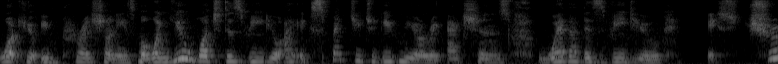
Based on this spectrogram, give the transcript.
what your impression is, but when you watch this video, I expect you to give me your reactions whether this video is true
